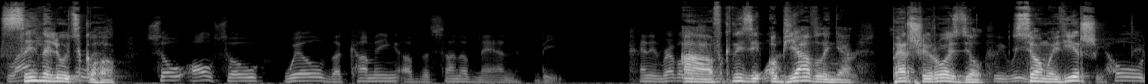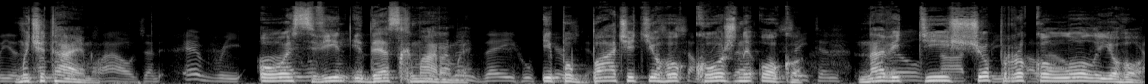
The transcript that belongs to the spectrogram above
Сина Людського. А в книзі об'явлення, перший розділ, сьомий вірш, ми читаємо. Ось він іде з хмарами, і побачить його кожне око, навіть ті, що прокололи його.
